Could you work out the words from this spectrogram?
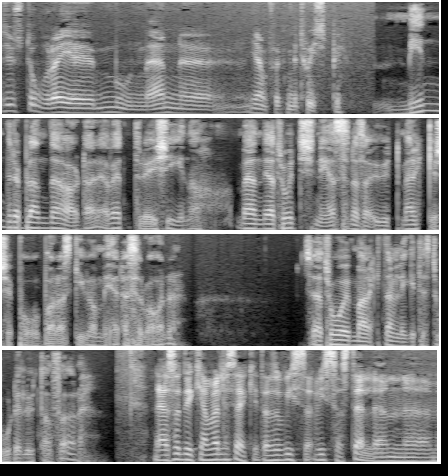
hur stora är Moonman eh, jämfört med Twisby? Mindre bland nördar. Jag vet inte hur det är i Kina. Men jag tror inte kineserna så utmärker sig på att bara skriva mer reservoarer. Så jag tror att marknaden ligger till stor del utanför. Nej, alltså det kan väl säkert, alltså vissa, vissa ställen eh,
